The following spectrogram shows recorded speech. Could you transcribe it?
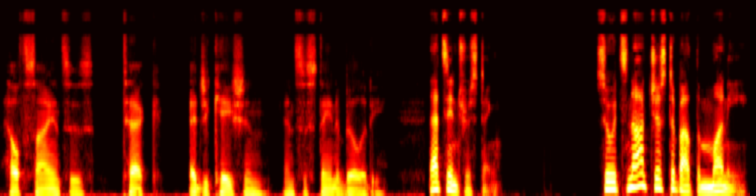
health sciences, tech, education, and sustainability. That's interesting. So it's not just about the money,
